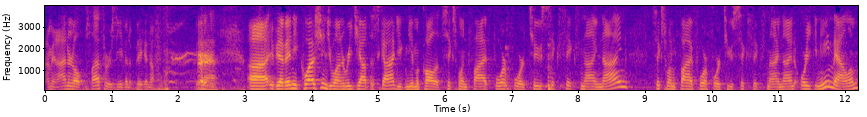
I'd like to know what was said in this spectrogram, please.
I mean, I don't know if plethora is even a big enough word. Yeah. Uh, if you have any questions, you want to reach out to Scott, you can give him a call at 615 442 6699, 615 442 6699, or you can email him,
